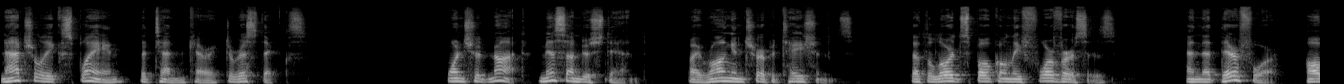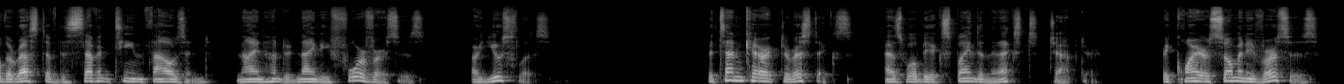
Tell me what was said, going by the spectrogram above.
naturally explain the ten characteristics. One should not misunderstand by wrong interpretations that the Lord spoke only four verses, and that therefore all the rest of the 17,994 verses are useless. The ten characteristics, as will be explained in the next chapter, require so many verses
